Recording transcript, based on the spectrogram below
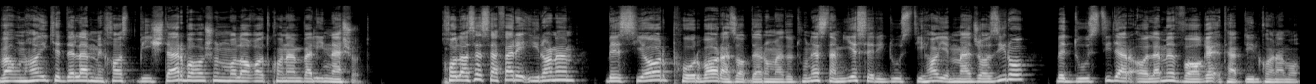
و اونهایی که دلم می‌خواست بیشتر باهاشون ملاقات کنم ولی نشد. خلاصه سفر ایرانم بسیار پربار از آب در اومد و تونستم یه سری دوستی های مجازی رو به دوستی در عالم واقع تبدیل کنم و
